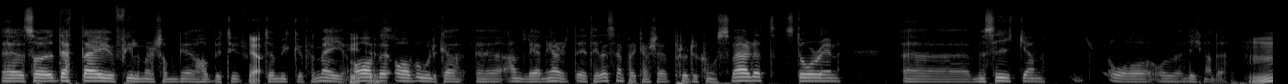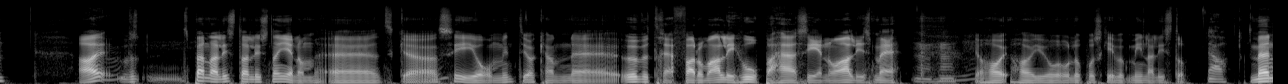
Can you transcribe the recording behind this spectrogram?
eh, så detta är ju filmer som eh, har betytt Ja. mycket för mig Hittills. av, av olika eh, anledningar. Det är till exempel kanske produktionsvärdet, storyn, musiken och, och liknande. Mm. Ja, Mm. spännande lista att lyssna igenom. Eh, ska se om inte jag kan eh, överträffa dem allihopa här sen och Alice med. Jag har, har ju hållit på att skriva upp mina listor. Ja. Men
